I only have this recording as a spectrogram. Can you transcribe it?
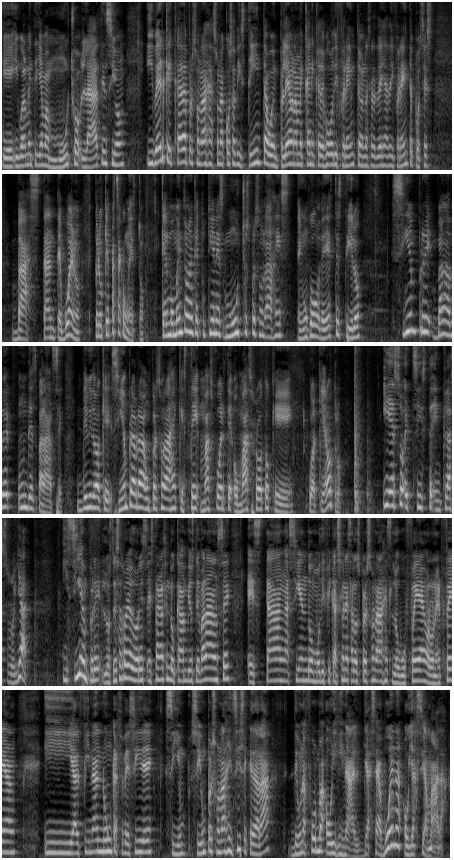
que igualmente llama mucho la atención y ver que cada personaje hace una cosa distinta o emplea una mecánica de juego diferente o una estrategia diferente, pues es bastante bueno. Pero ¿qué pasa con esto? Que el momento en el que tú tienes muchos personajes en un juego de este estilo, siempre van a haber un desbalance, debido a que siempre habrá un personaje que esté más fuerte o más roto que cualquier otro. Y eso existe en Clash Royale. Y siempre los desarrolladores están haciendo cambios de balance, están haciendo modificaciones a los personajes, lo bufean o lo nerfean. Y al final nunca se decide si un, si un personaje en sí se quedará de una forma original, ya sea buena o ya sea mala.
